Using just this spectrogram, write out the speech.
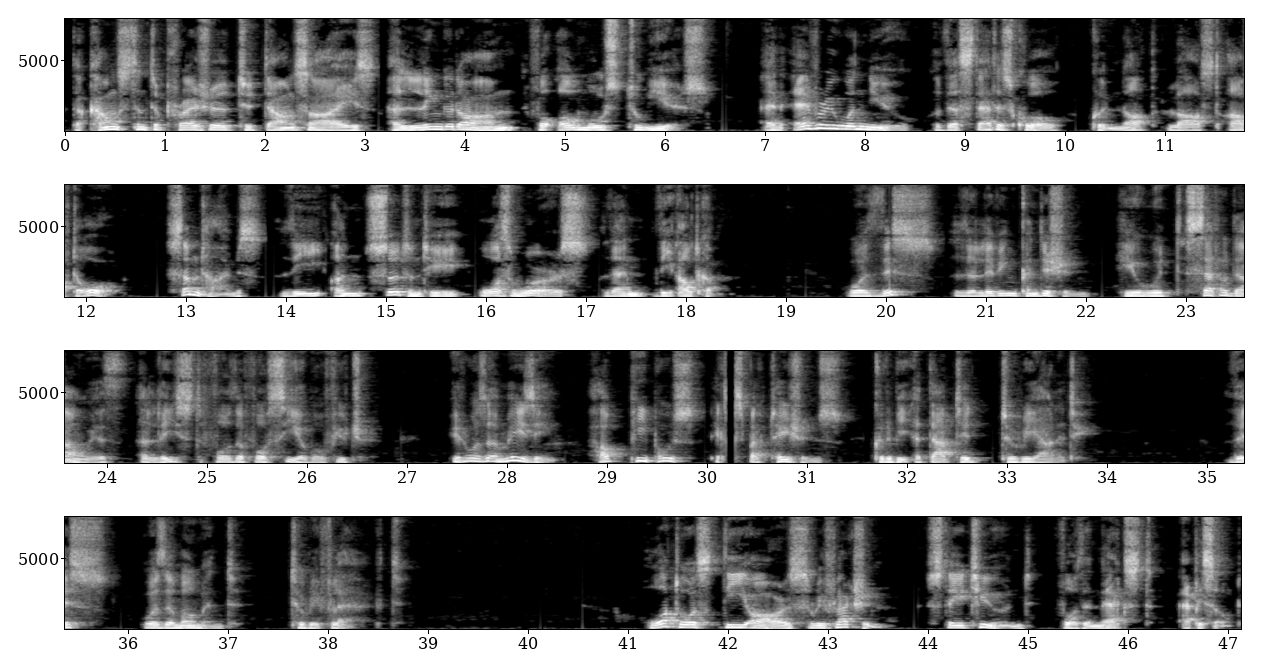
The constant pressure to downsize had lingered on for almost two years, and everyone knew the status quo could not last after all. Sometimes the uncertainty was worse than the outcome. Was this the living condition he would settle down with, at least for the foreseeable future? It was amazing how people's expectations could be adapted to reality. This was a moment to reflect. What was DR's reflection? Stay tuned for the next episode.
